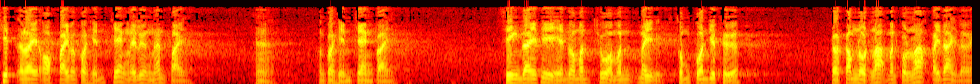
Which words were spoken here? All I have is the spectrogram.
คิดอะไรออกไปมันก็เห็นแจ้งในเรื่องนั้นไปมันก็เห็นแจ้งไป สิ่งใดที่เห็นว่ามันชั่วมันไม่สมควรยึดถือ ก็กำหนดละมันก็ละไปได้เลย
